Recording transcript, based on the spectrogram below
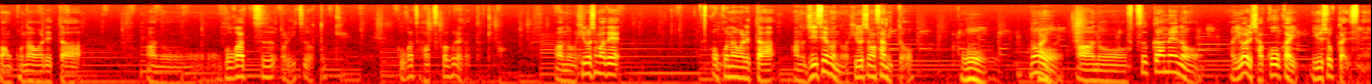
般行われたあの5月あれいつだったっけ？5月20日ぐらいだったっけな。あの広島で行われたあの G7 の広島サミット。の,、はいあの2日目のいわゆる社交会夕食会ですね。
